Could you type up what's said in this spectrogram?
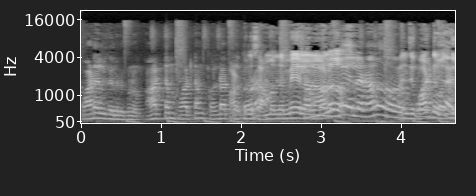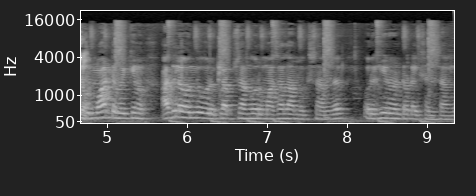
பாடல்கள் இருக்கணும். ஆட்டம் பாட்டம் கொண்டாட்டத்தோட படத்துக்கு சம்மந்தமே இல்லைனாலும் அஞ்சு பாட்டு போட்டு வந்துரும். அஞ்சு பாட்டு வைக்கணும். அதுல வந்து ஒரு கிளப் சாங் ஒரு மசாலா மிக்ஸ் சாங் ஒரு ஹீரோ இன்ட்ரோடக்ஷன் சாங்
